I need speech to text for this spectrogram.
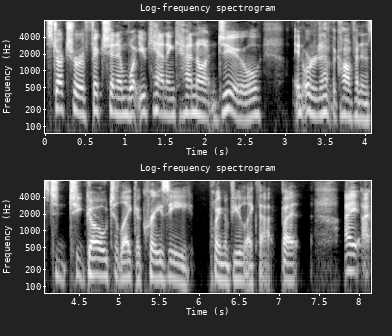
structure of fiction and what you can and cannot do in order to have the confidence to, to go to like a crazy point of view like that. But I, I,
